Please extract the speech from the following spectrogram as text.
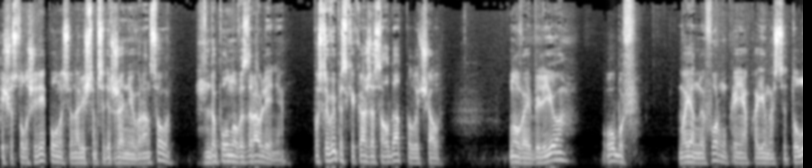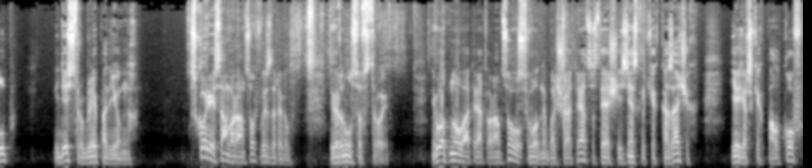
еще 100 лошадей, полностью на личном содержании Воронцова, до полного выздоровления. После выписки каждый солдат получал новое белье, обувь, военную форму при необходимости, тулуп и 10 рублей подъемных. Вскоре и сам Воронцов выздоровел и вернулся в строй. И вот новый отряд Воронцова, сводный большой отряд, состоящий из нескольких казачьих, егерских полков,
